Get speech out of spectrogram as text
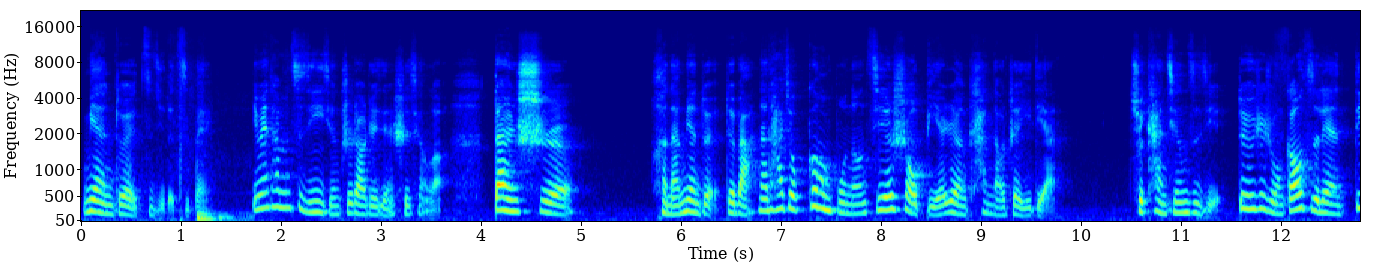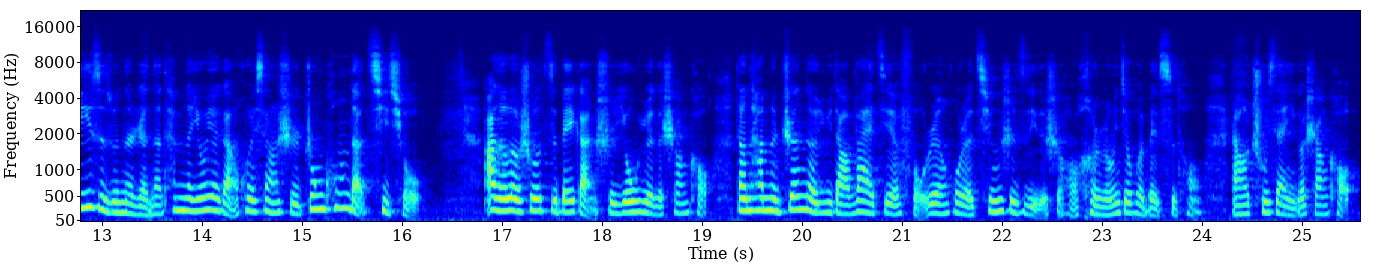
面对自己的自卑，因为他们自己已经知道这件事情了，但是很难面对，对吧？那他就更不能接受别人看到这一点，去看清自己。对于这种高自恋、低自尊的人呢，他们的优越感会像是中空的气球。阿德勒说，自卑感是优越的伤口。当他们真的遇到外界否认或者轻视自己的时候，很容易就会被刺痛，然后出现一个伤口。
